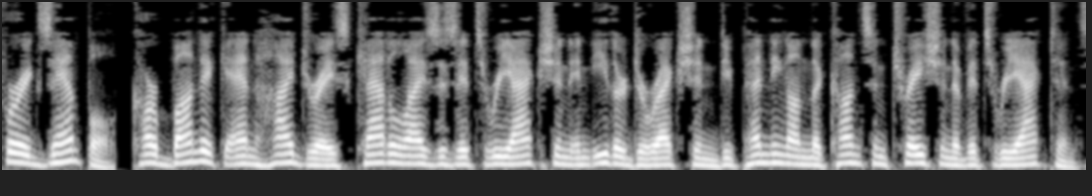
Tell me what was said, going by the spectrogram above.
For example, carbonic anhydrase catalyzes its reaction in either direction depending on the concentration of its reactants.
